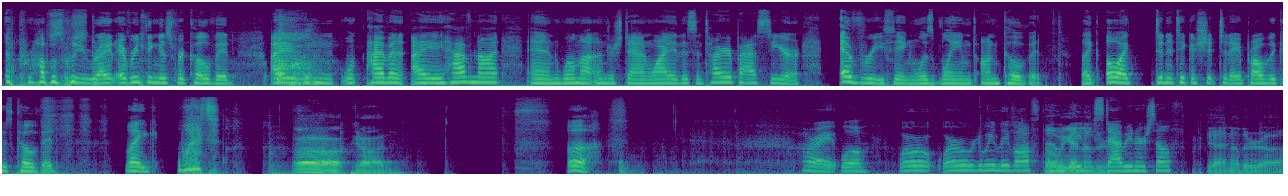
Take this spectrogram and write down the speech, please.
probably right everything is for covid i n- w- haven't i have not and will not understand why this entire past year everything was blamed on covid like oh i didn't take a shit today probably because covid like what Oh God. ugh all right well where where did we leave off the Oh, lady another- stabbing herself Yeah, another. uh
